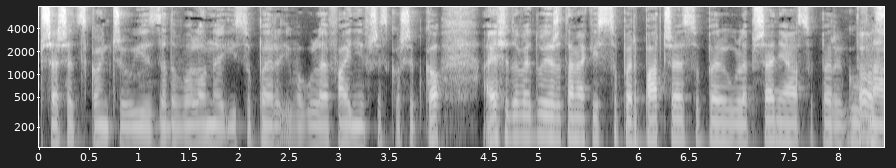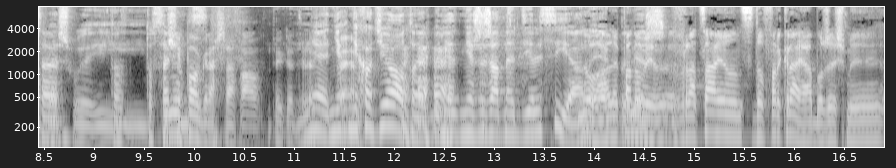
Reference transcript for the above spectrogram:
przeszedł, skończył, jest zadowolony i super i w ogóle fajnie, wszystko szybko. A ja się dowiaduję, że tam jakieś super patche, super ulepszenia, super gówna se, weszły i... To, to se tysiąc... nie pograsz, Rafał. Nie, nie, nie chodzi o to, jakby nie, nie że żadne DLC, ale... No, ale panowie, wiesz... wracając do Far Cry'a, bo żeśmy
